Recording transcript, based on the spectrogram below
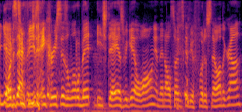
yeah, one exactly. to two It just increases a little bit each day as we get along, and then all of a sudden it's going to be a foot of snow on the ground.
